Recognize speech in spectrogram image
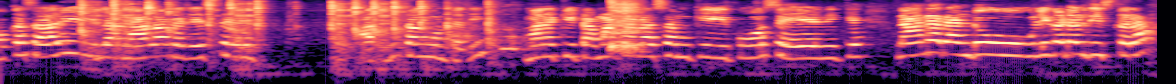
ఒకసారి ఇలా నాలాగా చేస్తే అద్భుతంగా ఉంటుంది. మనకి టమాటా రసంకి పోసేయడానికి నాన్న రెండు ఉల్లిగడ్డలు తీసుకురా.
